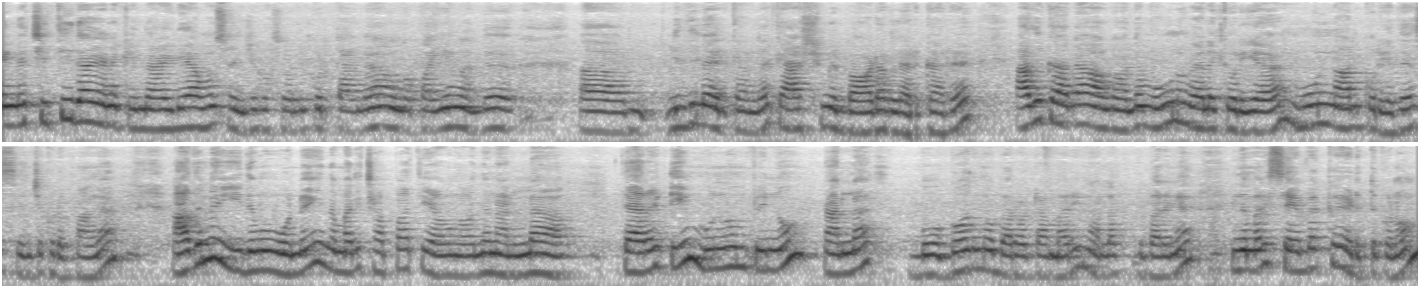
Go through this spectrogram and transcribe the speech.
எங்கள் சித்தி தான் எனக்கு இந்த ஐடியாவும் செஞ்சு சொல்லி கொடுத்தாங்க. அவங்க பையன் வந்து இதில் இருக்காங்க காஷ்மீர் பார்டரில் இருக்கார். அதுக்காக அவங்க வந்து மூணு வேலைக்குரிய மூணு நாளுக்குரியதை செஞ்சு கொடுப்பாங்க. அதில் இதுவும் ஒன்று இந்த மாதிரி சப்பாத்தி அவங்க வந்து நல்லா திரட்டி முன்னும் பின்னும் நல்லா கோ கோதுமை பரோட்டா மாதிரி நல்லா பாருங்கள் இந்த மாதிரி செவக்க எடுத்துக்கணும்.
